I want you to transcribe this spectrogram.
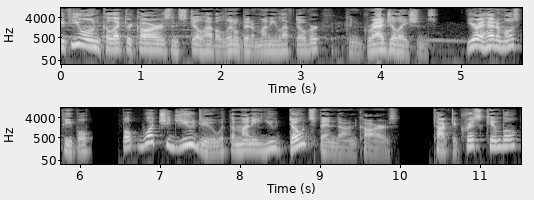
If you own collector cars and still have a little bit of money left over, congratulations. You're ahead of most people. But what should you do with the money you don't spend on cars? Talk to Chris Kimball,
